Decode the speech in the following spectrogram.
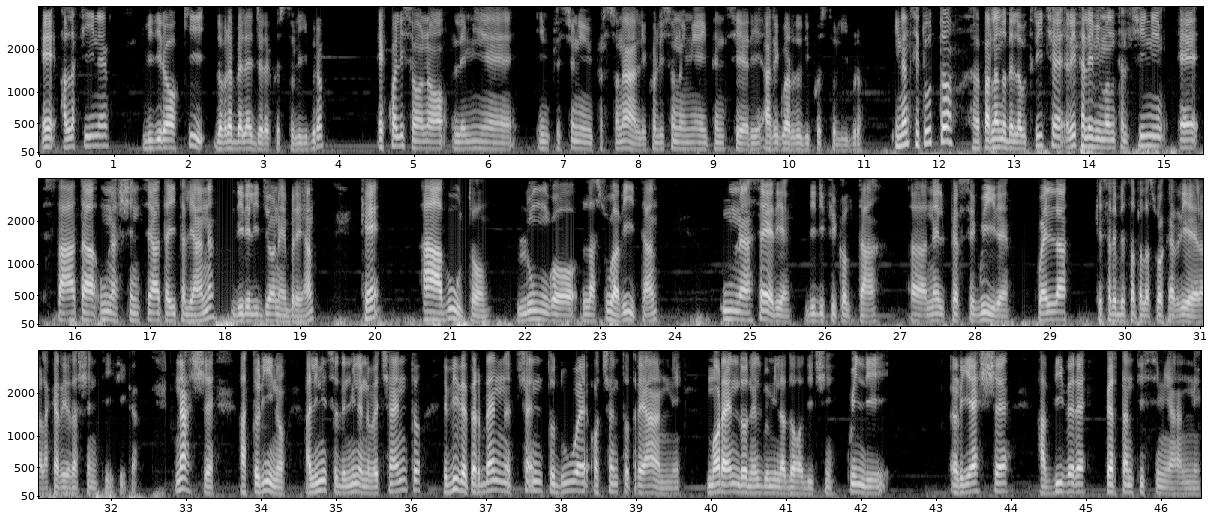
e alla fine vi dirò chi dovrebbe leggere questo libro e quali sono le mie impressioni personali, quali sono i miei pensieri a riguardo di questo libro. Innanzitutto, eh, parlando dell'autrice, Rita Levi Montalcini è stata una scienziata italiana di religione ebrea che ha avuto lungo la sua vita una serie di difficoltà eh, nel perseguire quella che sarebbe stata la sua carriera, la carriera scientifica. Nasce a Torino all'inizio del 1900 e vive per ben 102 o 103 anni, morendo nel 2012, quindi riesce a vivere per tantissimi anni.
